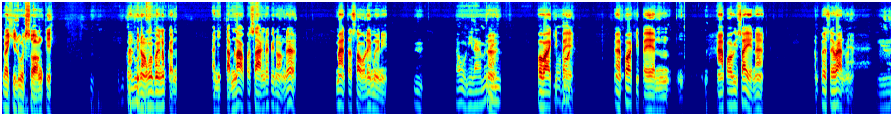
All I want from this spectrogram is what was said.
ไว้ขี้รูดสองติผมก็อะรุดพี่น้องมาเบิ่งน้ำกัน อันนี้ตำเล่าวภาษางได้อพี่น้องเด้อมาแตะเสาเลยมือนี่ เท่านี่ละมันอ่ายังเพราะว่าขี่ไปบ่ฮอด เออพ่อขี่ไปอั่นหาพ่อวิไสนะอำเภอไซว่านพุ่นน่ะอืม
